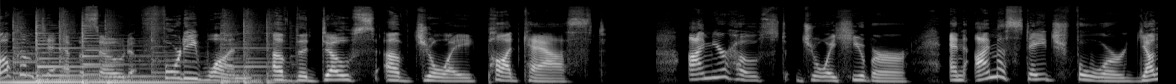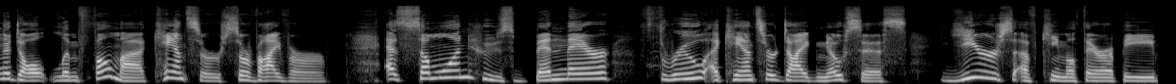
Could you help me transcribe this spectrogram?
Welcome to episode 41 of the Dose of Joy podcast. I'm your host, Joy Huber, and I'm a stage four young adult lymphoma cancer survivor. As someone who's been there through a cancer diagnosis years of chemotherapy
